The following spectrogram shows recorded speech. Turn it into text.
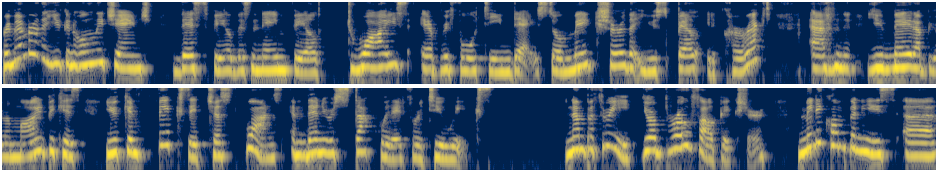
Remember that you can only change this field, this name field, twice every 14 days. So make sure that you spell it correct and you made up your mind because you can fix it just once and then you're stuck with it for two weeks. Number three, your profile picture. Many companies, uh,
